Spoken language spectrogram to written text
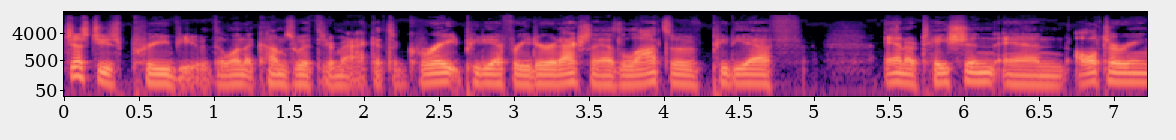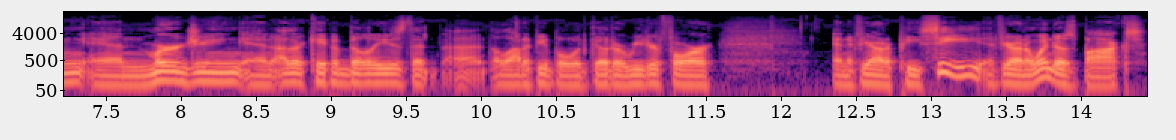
just use Preview, the one that comes with your Mac. It's a great PDF reader. It actually has lots of PDF annotation and altering and merging and other capabilities that uh, a lot of people would go to a Reader for. And if you're on a PC, if you're on a Windows box,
